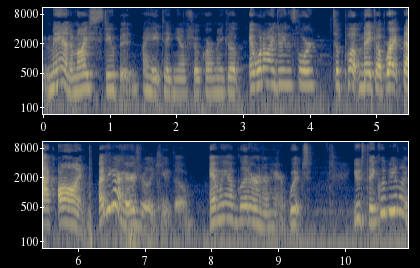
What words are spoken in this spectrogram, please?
man am i stupid i hate taking off show choir makeup and what am i doing this for to put makeup right back on i think our hair is really cute though and we have glitter in our hair which you'd think would be like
